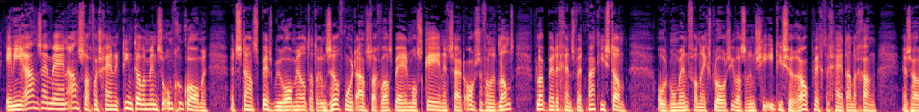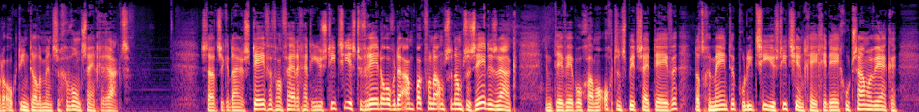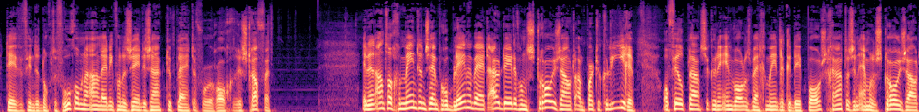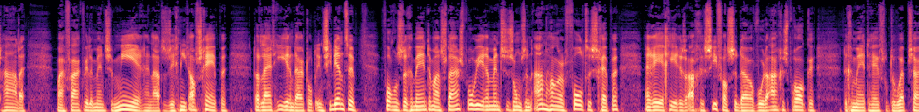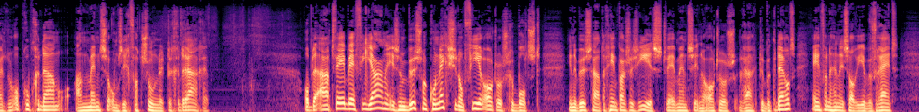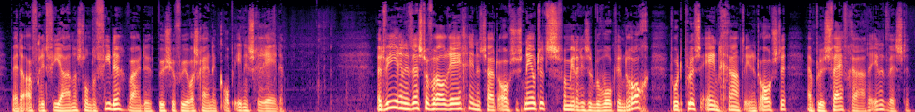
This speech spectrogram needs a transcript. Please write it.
In Iran zijn bij een aanslag waarschijnlijk tientallen mensen omgekomen. Het staatspersbureau meldt dat er een zelfmoordaanslag was bij een moskee in het zuidoosten van het land, vlakbij de grens met Pakistan. Op het moment van de explosie was er een Sjiïtische rouwplechtigheid aan de gang. Er zouden ook tientallen mensen gewond zijn geraakt. Staatssecretaris Steven van Veiligheid en Justitie is tevreden over de aanpak van de Amsterdamse zedenzaak. In het tv-programma Ochtendspits zei Teven dat gemeente, politie, justitie en GGD goed samenwerken. Teven vindt het nog te vroeg om naar aanleiding van de zedenzaak te pleiten voor hogere straffen. In een aantal gemeenten zijn problemen bij het uitdelen van strooizout aan particulieren. Op veel plaatsen kunnen inwoners bij gemeentelijke depots gratis een emmer strooizout halen. Maar vaak willen mensen meer en laten zich niet afschepen. Dat leidt hier en daar tot incidenten. Volgens de gemeente Maasluis proberen mensen soms een aanhanger vol te scheppen... en reageren ze agressief als ze daarop worden aangesproken. De gemeente heeft op de website een oproep gedaan aan mensen om zich fatsoenlijk te gedragen. Op de A2 bij Vianen is een bus van Connection op vier auto's gebotst. In de bus zaten geen passagiers. Twee mensen in de auto's raakten bekneld. Een van hen is alweer bevrijd. Bij de afrit Vianen stond een file waar de buschauffeur waarschijnlijk op in is gereden. Het weer in het westen vooral regen, in het zuidoosten sneeuwt het. Vanmiddag is het bewolkt en droog. Het wordt plus 1 graad in het oosten en plus 5 graden in het westen.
